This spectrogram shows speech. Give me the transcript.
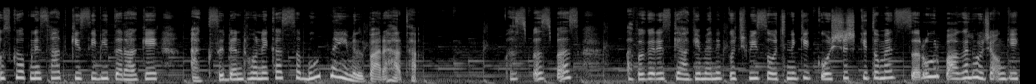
उसको अपने साथ किसी भी तरह के एक्सीडेंट होने का सबूत नहीं मिल पा रहा था। बस बस बस, अब अगर इसके आगे मैंने कुछ भी सोचने की कोशिश की तो मैं ज़रूर पागल हो जाऊँगी।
